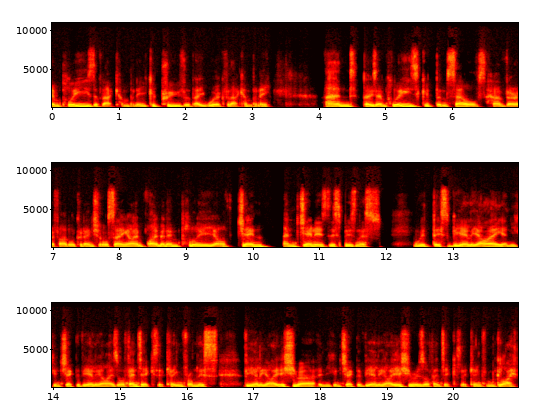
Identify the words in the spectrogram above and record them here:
employees of that company could prove that they work for that company. And those employees could themselves have verifiable credentials saying, I'm, I'm an employee of Gen, and Gen is this business with this VLEI, and you can check the VLEI is authentic because it came from this VLEI issuer, and you can check the VLEI issuer is authentic because it came from GLEIF.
